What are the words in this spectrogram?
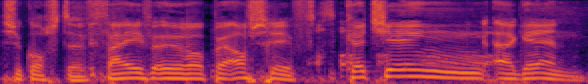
ze kosten 5 euro per afschrift. Kaching again.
